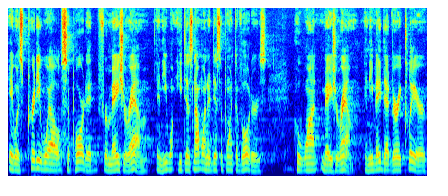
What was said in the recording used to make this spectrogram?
it was pretty well supported for Measure M, and he, he does not want to disappoint the voters who want Measure M. And he made that very clear.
